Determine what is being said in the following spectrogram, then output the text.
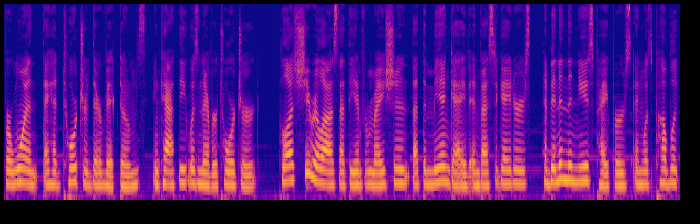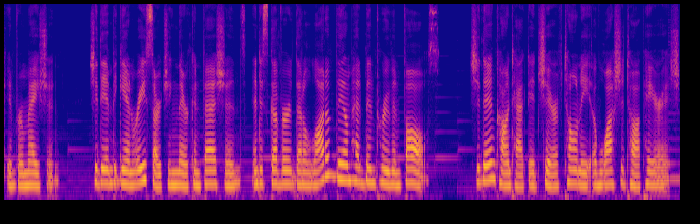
For one, they had tortured their victims, and Kathy was never tortured. Plus, she realized that the information that the men gave investigators had been in the newspapers and was public information. She then began researching their confessions and discovered that a lot of them had been proven false. She then contacted Sheriff Tony of Ouachita Parish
